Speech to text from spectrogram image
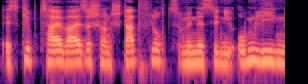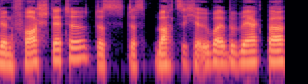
es gibt teilweise schon Stadtflucht, zumindest in die umliegenden Vorstädte. Das, das macht sich ja überall bemerkbar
